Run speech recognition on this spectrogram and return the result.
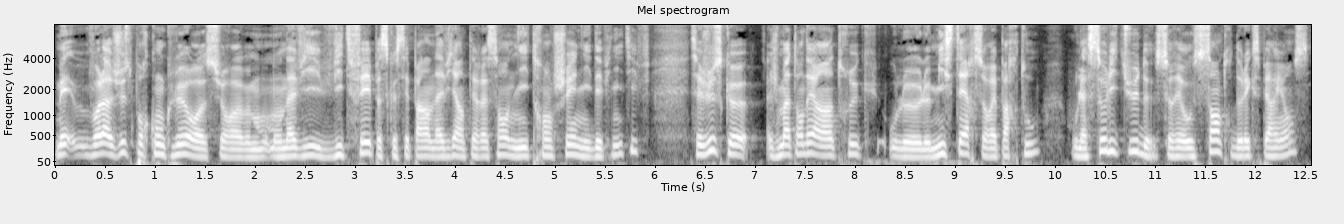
Mais voilà, juste pour conclure euh, sur euh, mon mon avis vite fait, parce que c'est pas un avis intéressant, ni tranché, ni définitif. C'est juste que je m'attendais à un truc où le, le mystère serait partout, où la solitude serait au centre de l'expérience,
